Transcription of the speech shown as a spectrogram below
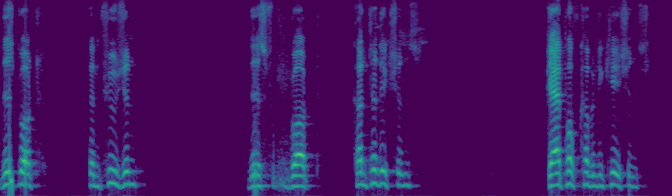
This brought confusion. This brought contradictions gap of communications,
